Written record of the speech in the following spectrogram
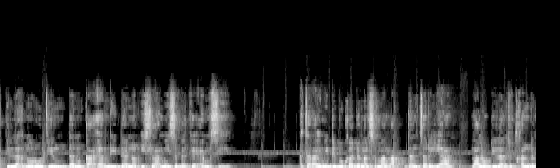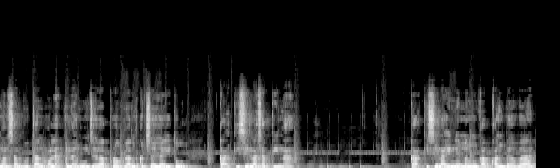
Abdillah Nuruddin dan Kak Ernida Nur Islami sebagai MC. Acara ini dibuka dengan semangat dan ceria, lalu dilanjutkan dengan sambutan oleh penanggung jawab program kerja yaitu Kak Gisela Septina. Kak Gisela ini mengungkapkan bahwa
